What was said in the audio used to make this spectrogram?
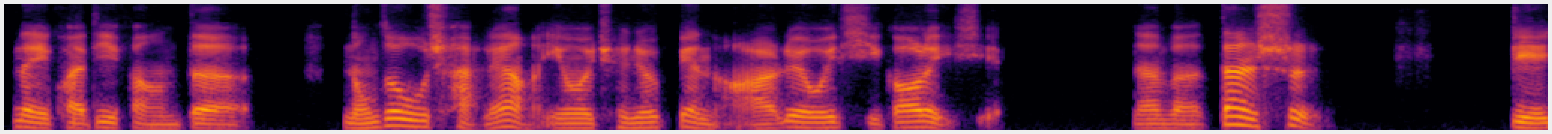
那一块地方的。农作物产量因为全球变暖而略微提高了一些，那么但是也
